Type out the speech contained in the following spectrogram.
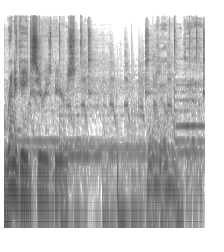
Renegade series beers. what was the other one they had?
